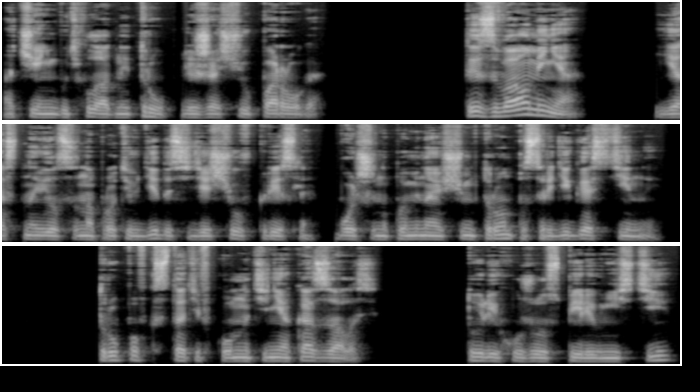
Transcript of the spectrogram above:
а чей-нибудь хладный труп, лежащий у порога. «Ты звал меня?» Я остановился напротив деда, сидящего в кресле, больше напоминающем трон посреди гостиной. Трупов, кстати, в комнате не оказалось. То ли их уже успели унести,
